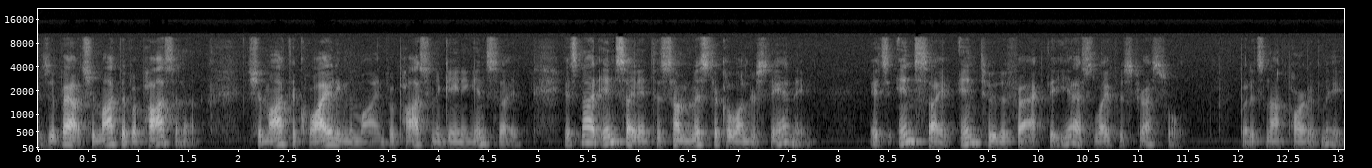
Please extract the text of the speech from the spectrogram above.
is about. Shamatha Vipassana, shamatha quieting the mind, Vipassana gaining insight. It's not insight into some mystical understanding. It's insight into the fact that yes, life is stressful, but it's not part of me.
